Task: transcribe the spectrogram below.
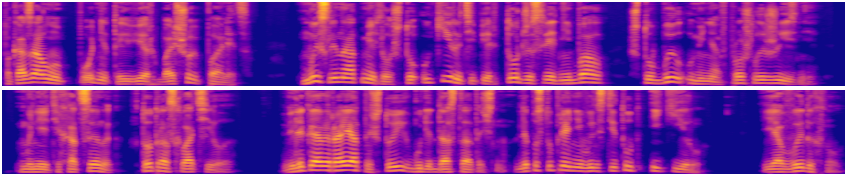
показал ему поднятый вверх большой палец. Мысленно отметил, что у Киры теперь тот же средний балл, что был у меня в прошлой жизни. Мне этих оценок в тот раз хватило. Велика вероятность, что их будет достаточно для поступления в институт и Киру. Я выдохнул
